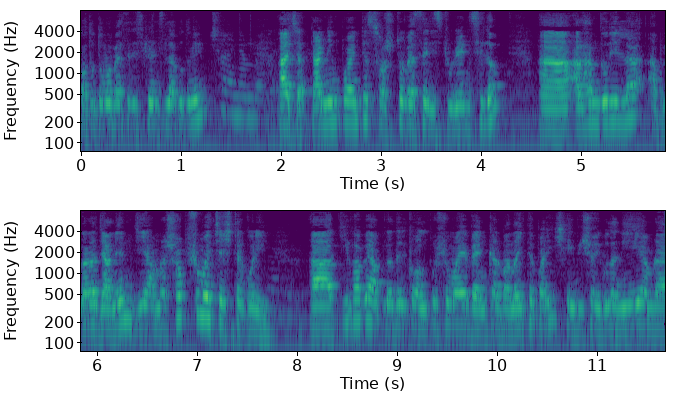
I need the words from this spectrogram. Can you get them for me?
কততম ব্যাচের স্টুডেন্ট ছিল তুমি? আচ্ছা টার্নিং পয়েন্টের ষষ্ঠ ব্যাচের স্টুডেন্ট ছিল। আহ, আলহামদুলিল্লাহ আপনারা জানেন যে আমরা সব সময় চেষ্টা করি কীভাবে আপনাদেরকে অল্প সময়ে ব্যাংকার বানাইতে পারি সেই বিষয়গুলো নিয়েই আমরা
